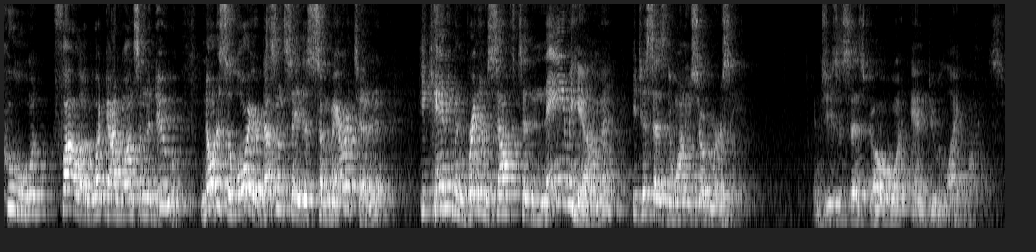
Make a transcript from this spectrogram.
who followed what God wants him to do. Notice the lawyer doesn't say the Samaritan. He can't even bring himself to name him. He just says the one who showed mercy. And Jesus says, go and do likewise.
